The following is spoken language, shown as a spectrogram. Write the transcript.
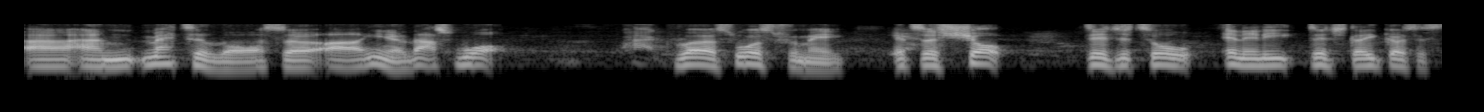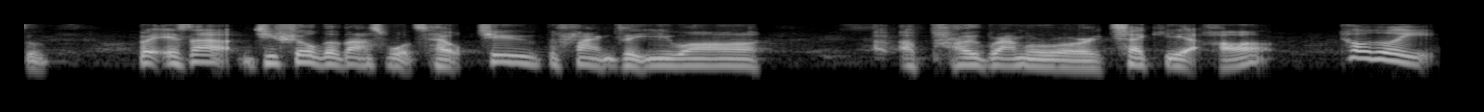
uh, and metaverse are, are, you know, that's what Packverse was for me. It's a shop digital in an e- digital ecosystem. But is that? Do you feel that that's what's helped you? The fact that you are a, a programmer or a techie at heart. Totally.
